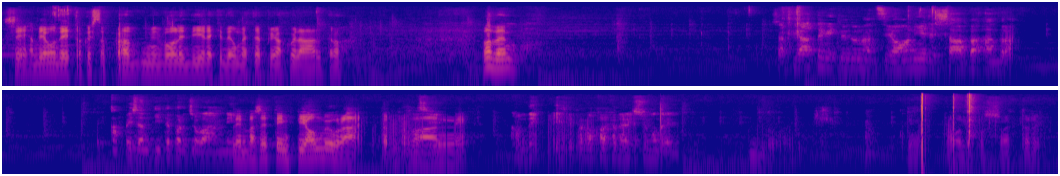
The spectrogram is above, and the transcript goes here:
Sì, abbiamo detto, questo qua mi vuole dire che devo mettere prima quell'altro. Vabbè, Sappiate che le donazioni e le sub andranno appesantite per Giovanni. le basette in piombo e uranio per Giovanni. Con dei pesi per non far cadere i suoi modelli. 12. Quindi poi lo posso mettere.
